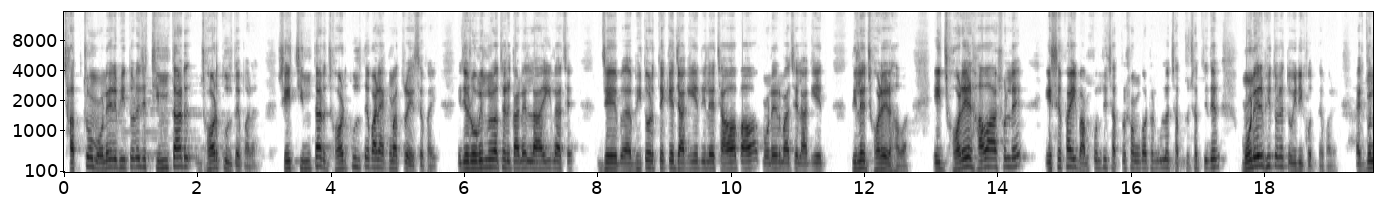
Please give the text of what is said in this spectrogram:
ছাত্র মনের ভিতরে যে চিন্তার ঝড় তুলতে পারা সেই চিন্তার ঝড় তুলতে পারে একমাত্র এসএফআই এই যে রবীন্দ্রনাথের গানের লাইন আছে যে ভিতর থেকে জাগিয়ে দিলে চাওয়া পাওয়া মনের মাঝে লাগিয়ে দিলে ঝড়ের হাওয়া। এই ঝড়ের হাওয়া আসলে এসএফআই বামপন্থী ছাত্র সংগঠনগুলো ছাত্রছাত্রীদের মনের ভিতরে তৈরি করতে পারে। একজন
